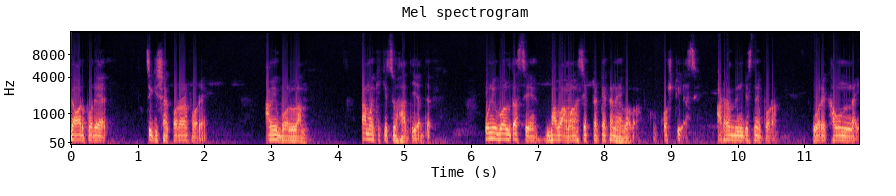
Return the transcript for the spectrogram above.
যাওয়ার পরে চিকিৎসা করার পরে আমি বললাম, আমাকে কিছু হাতিয়া দেন। উনি বলতেছে, বাবা, আমার কাছে একটা টাকা নেই বাবা, খুব কষ্টই আছে। আঠারো দিন বিছনায় পড়া, ঘরে খাউন নাই,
